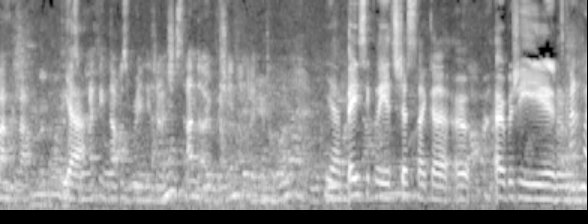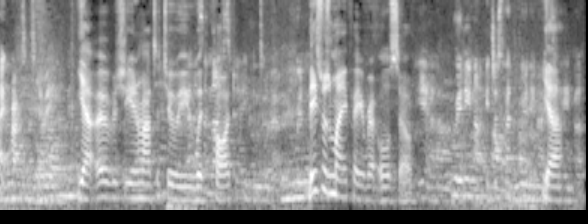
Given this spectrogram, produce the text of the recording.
bacalao. Yeah. I think that was really delicious. And the aubergine. Yeah, basically it's just like a, a aubergine. Kind of like ratatouille. Yeah, aubergine ratatouille with It's a nice cod. flavour to it. Really- This was my favorite also. Yeah, really nice. It just had really nice Yeah. flavour.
